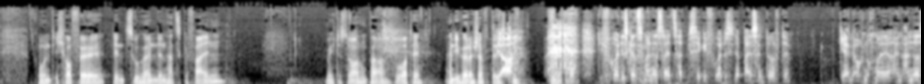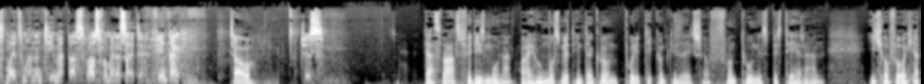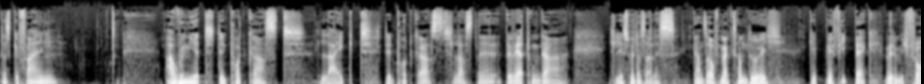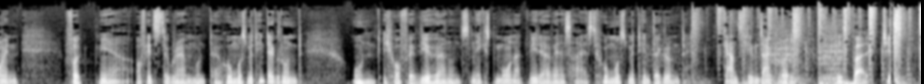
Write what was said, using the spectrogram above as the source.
Und ich hoffe, den Zuhörenden hat es gefallen. Möchtest du auch ein paar Worte an die Hörerschaft richten? Ja, die Freude ist ganz meinerseits. Hat mich sehr gefreut, dass ich dabei sein durfte. Gerne auch nochmal ein anderes Mal zum anderen Thema. Das war's von meiner Seite. Vielen Dank. Ciao. Tschüss. Das war's für diesen Monat bei Humus mit Hintergrund Politik und Gesellschaft von Tunis bis Teheran. Ich hoffe, euch hat es gefallen. Abonniert den Podcast, liked den Podcast, lasst eine Bewertung da. Ich lese mir das alles ganz aufmerksam durch. Gebt mir Feedback, würde mich freuen. Folgt mir auf Instagram unter Humus mit Hintergrund. Und ich hoffe, wir hören uns nächsten Monat wieder, wenn es heißt Humus mit Hintergrund. Ganz lieben Dank euch. Bis bald. Tschüss.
